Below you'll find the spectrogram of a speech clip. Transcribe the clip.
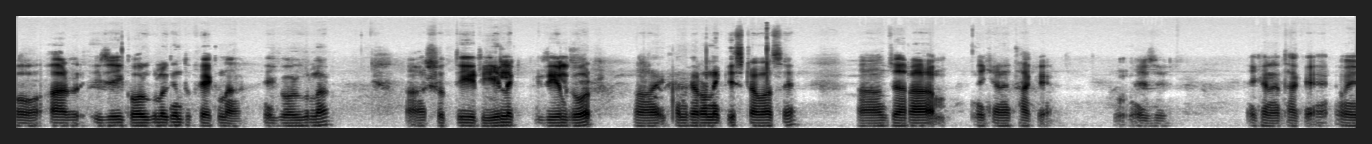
ও আর এই যে এই ঘরগুলো কিন্তু ফেক না। এই ঘরগুলা সত্যি রিয়েল রিয়েল ঘর। এখানকার অনেক স্টাফ আছে যারা এখানে থাকে। এই যে এখানে থাকে। ওই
